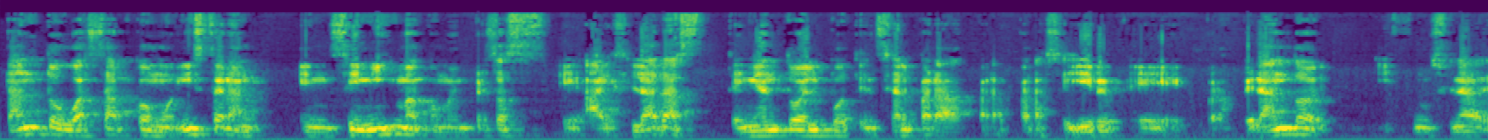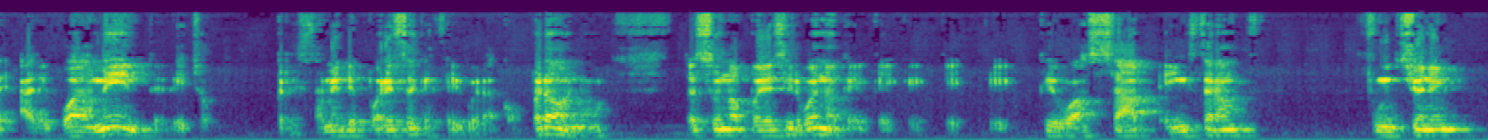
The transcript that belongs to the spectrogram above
tanto WhatsApp como Instagram en sí misma, como empresas eh, aisladas, tenían todo el potencial para, para, seguir eh, prosperando y funcionar adecuadamente. De hecho, precisamente por eso es que Facebook la compró, ¿no? Entonces uno puede decir, bueno, que, que, WhatsApp e Instagram funcionen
